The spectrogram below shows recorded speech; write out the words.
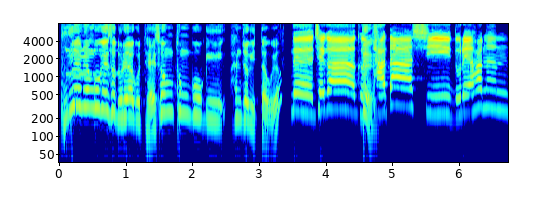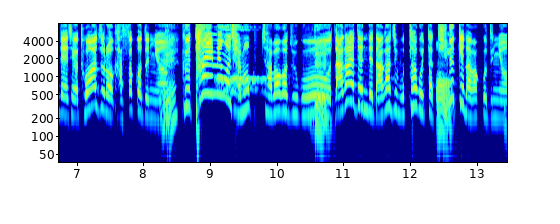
불후의 명곡에서 노래하고 대성통곡이 한 적이 있다고요? 네, 제가 그 네. 바다 씨 노래하는데 제가 도와주러 갔었거든요. 네. 그 타이밍을 잘못 잡아가지고 네. 나가야 되는데 나가지 못하고 있다 어. 뒤늦게 나갔거든요.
